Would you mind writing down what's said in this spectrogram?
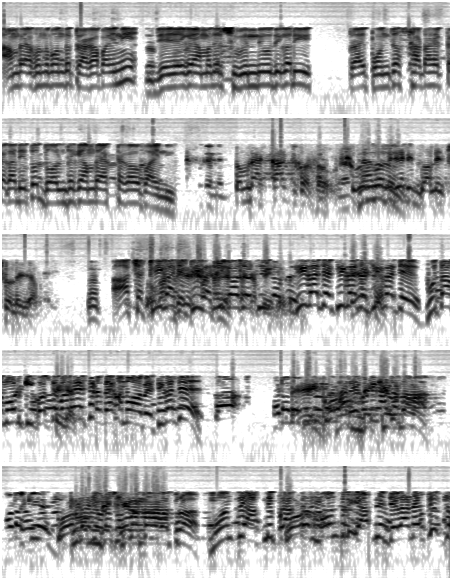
আমরা এখনও পর্যন্ত টাকা পাইনি। যে জায়গায় আমাদের শুভেন্দু অধিকারী প্রায় পঞ্চাশ ষাট হাজার টাকা দিত দল থেকে আমরা এক টাকাও পাইনি। তোমরা এক কাজ করো শুভেন্দু বলুন। অধিকারীর দলে চলে যাও। আচ্ছা ঠিক আছে ঠিক আছে ঠিক আছে ঠিক আছে ঠিক আছে ঠিক আছে ঠিক আছে। ভূতা মোড় কি করতে পারে সেটা দেখানো হবে ঠিক আছে? মন্ত্রী আপনি প্রাক্তন মন্ত্রী আপনি জেলা নেতৃত্ব।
